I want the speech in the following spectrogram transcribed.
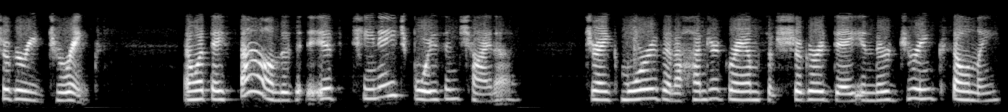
sugary drinks. And what they found is that if teenage boys in China drank more than 100 grams of sugar a day in their drinks only,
